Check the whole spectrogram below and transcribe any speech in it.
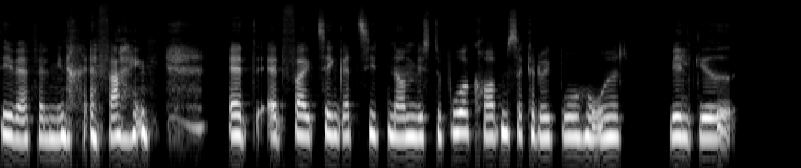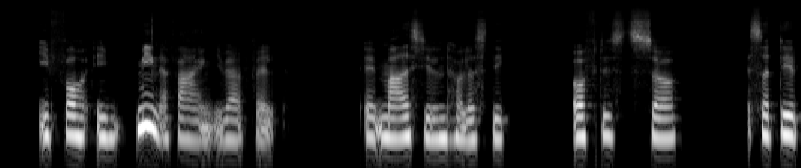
Det er i hvert fald min erfaring, at, at folk tænker tit, om hvis du bruger kroppen, så kan du ikke bruge hovedet, hvilket i, for, i min erfaring i hvert fald øh, meget sjældent holder stik. Oftest så så det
